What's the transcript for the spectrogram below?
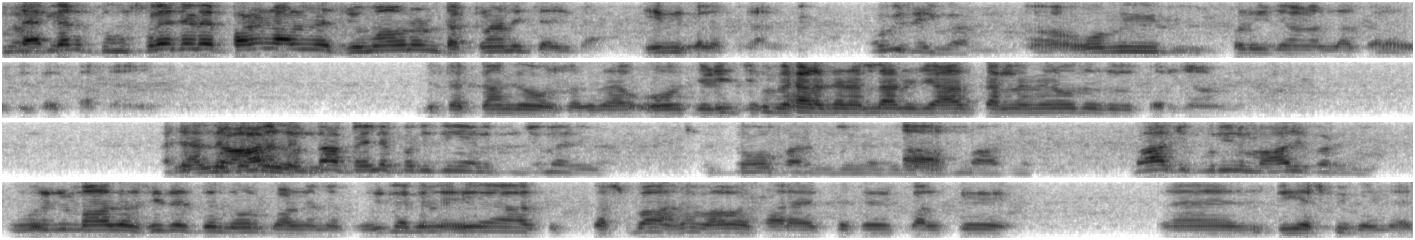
لیکن دوسرے جڑے پڑھنے والے جمعہ انہوں نے ڈکنا نہیں چاہیے یہ بھی غلط گل وہ بھی صحیح گل وہ بھی پڑھی جان اللہ تعالی وہ بھی کرتا ہے ڈکاں گے ہو سکتا ہے وہ جڑی جمعے والے دن اللہ نے یاد کر لیندے وہ تو تر جان گے۔ پہلے پڑھی دی۔ جمعہ دو فرض جمعہ بعد پوری نماز ہی پڑھنی۔ پوری نماز اسی تے زور پڑھ لینا پوری لیکن یہ قصبہ ہے نا واہ سارا ایتھے تے کل کے ڈی ایس پی بن جائے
